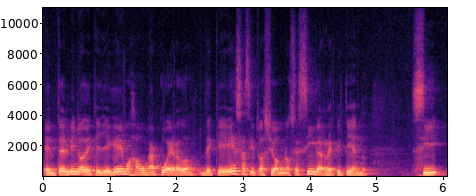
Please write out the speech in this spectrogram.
en términos de que lleguemos a un acuerdo de que esa situación no se siga repitiendo. Si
